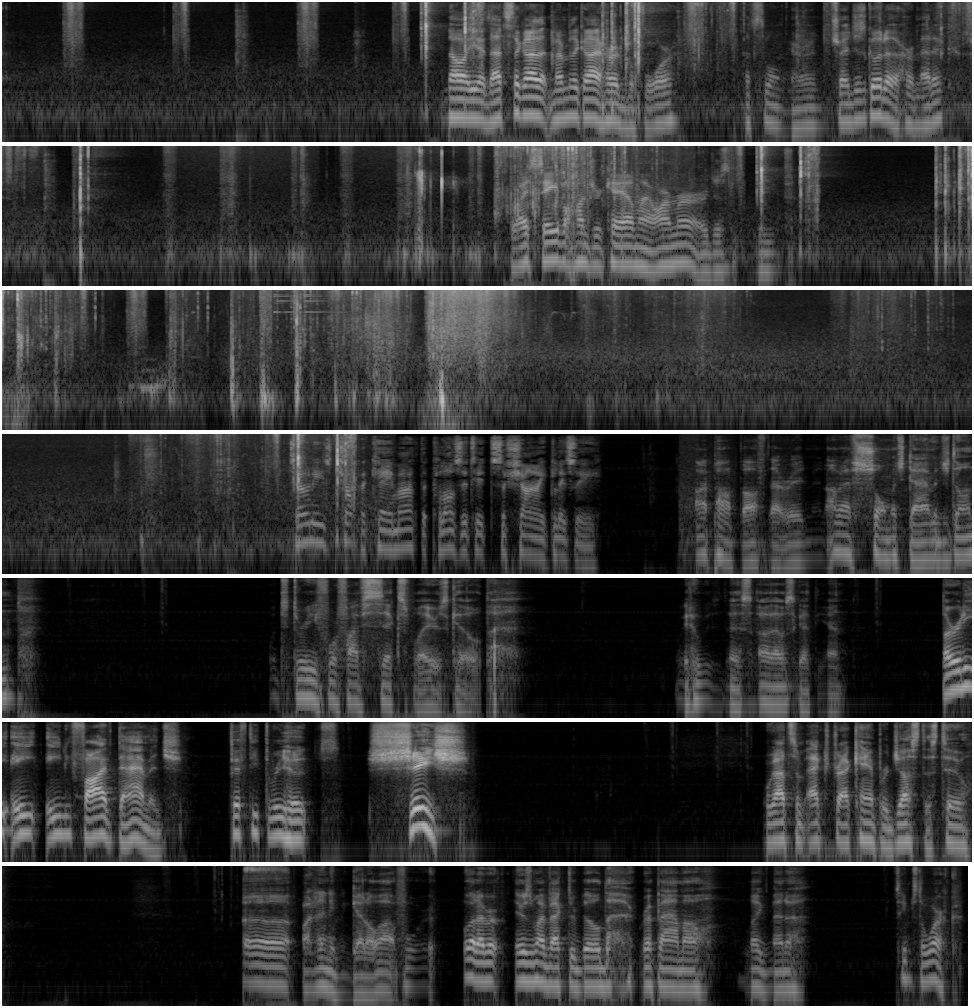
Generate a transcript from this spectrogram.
No, yeah, that's the guy that. Remember the guy I heard before? That's the one we heard. Should I just go to Hermetic? Do I save 100k on my armor or just leave? Tony's chopper came out the closet. It's a shy glizzy. I popped off that raid, man. I'm gonna have so much damage done. One, two, three, four, five, six players killed. Wait, who is this? Oh, that was the guy at the end. 38, 85 damage. 53 hits. Sheesh. We got some extra camper justice too. Uh, I didn't even get a lot for it. Whatever. Here's my vector build. Rip ammo. Leg meta. Seems to work.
